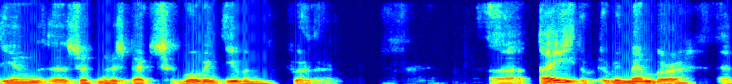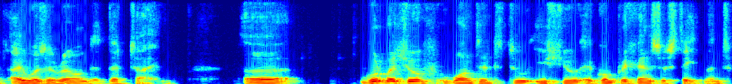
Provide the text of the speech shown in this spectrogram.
in uh, certain respects going even further. Uh, I remember, and I was around at that time, uh, Gorbachev wanted to issue a comprehensive statement,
